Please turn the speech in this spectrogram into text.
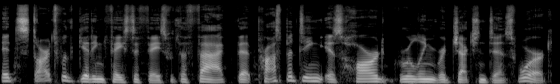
it starts with getting face to face with the fact that prospecting is hard, grueling, rejection dense work,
